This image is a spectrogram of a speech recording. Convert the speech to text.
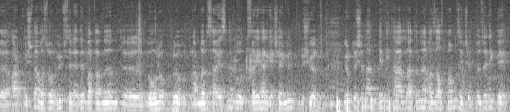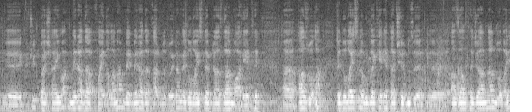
e, artmıştı ama son 3 senedir bakanlığın e, doğru programları sayesinde bu sayı her geçen gün düşüyor. Yurt dışından et ithalatını azaltmamız için özellikle e, küçükbaş hayvan merada faydalanan ve merada karnını doyuran ve dolayısıyla biraz daha maliyeti e, az olan ve dolayısıyla buradaki et açığımızı e, azaltacağından dolayı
